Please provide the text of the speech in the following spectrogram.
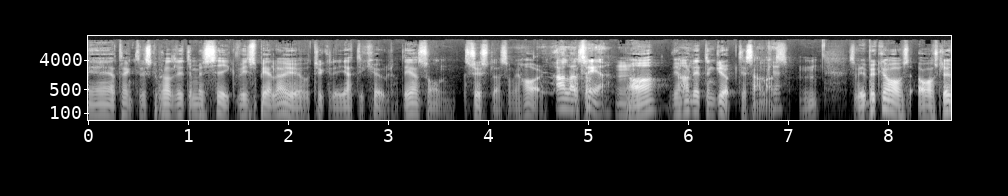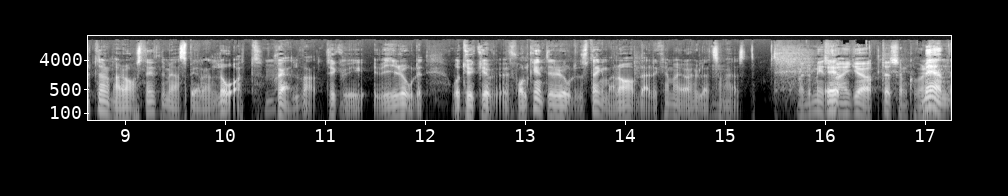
jag tänkte vi skulle prata lite musik. Vi spelar ju och tycker det är jättekul. Det är en sån syssla som vi har. Alla alltså, tre? Mm. Ja, vi har en liten grupp tillsammans. Okay. Mm. Så vi brukar avsluta de här avsnitten med att spela en låt mm. själva. tycker vi, vi är roligt. Och tycker folk inte är roligt, då stänger man av där. Det kan man göra hur lätt som helst. Men då minns man en Göte som kommer Men in.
